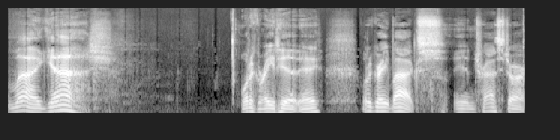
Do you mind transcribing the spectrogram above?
My gosh. What a great hit, eh? What a great box in TriStar.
